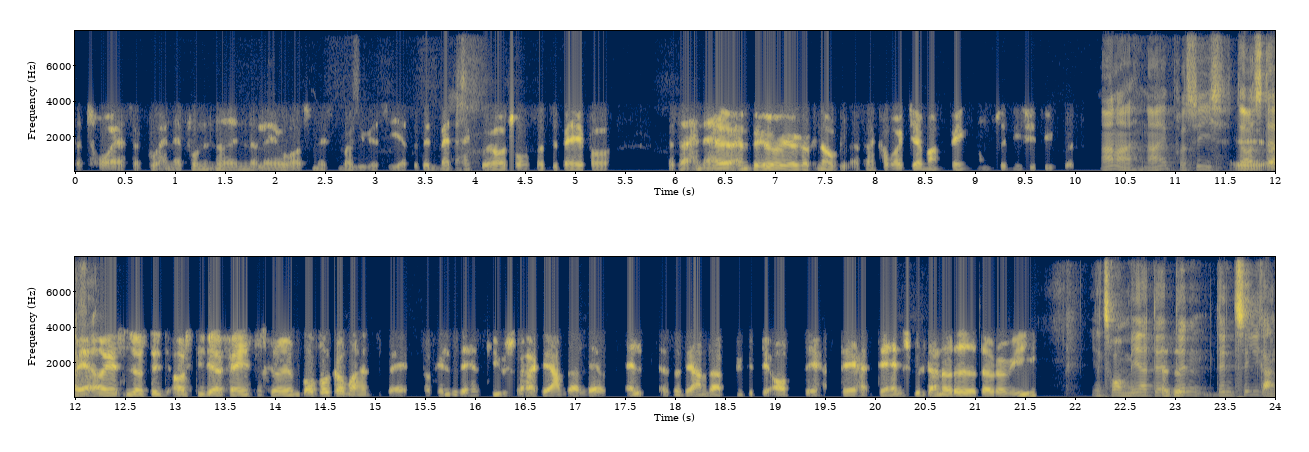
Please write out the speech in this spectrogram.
Så tror jeg, så kunne han have fundet noget andet at lave også næsten, bare lige vil sige. Altså, den mand, han kunne jo så tilbage for altså han, han behøver jo ikke at knokle. Altså han kommer ikke til at mange penge nogensinde i sit liv. Nej, nej, nej, præcis. Det er også derfor. Øh, og, jeg, og jeg synes også, det, også de der fans, der skriver, jamen, hvorfor kommer han tilbage? For helvede, det er hans livsværk. Det er ham, der har lavet alt. Altså, det er ham, der har bygget det op. Det, det, det er hans skyld, der er noget, der hedder WWE. Jeg tror mere, den, altså, den, den tilgang,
